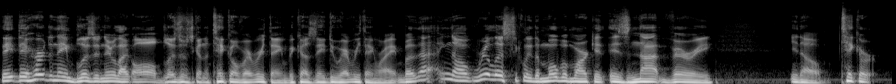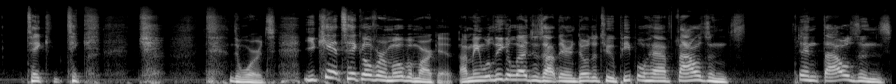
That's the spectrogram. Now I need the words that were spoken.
they, they heard the name Blizzard and they're like, "Oh, Blizzard's going to take over everything because they do everything right." But that, you know, realistically, the MOBA market is not very, you know, take or take take the words. You can't take over a MOBA market. I mean, with League of Legends out there in Dota 2, people have thousands and thousands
